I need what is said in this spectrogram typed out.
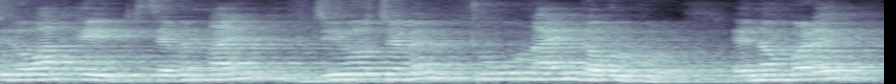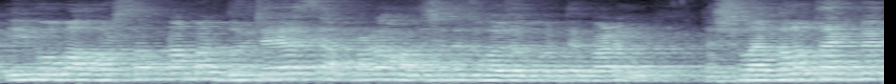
zero one eight seven nine zero seven two nine double four এই নম্বরে ইমো বা হোয়াটসঅ্যাপ নাম্বার দুইটাই আছে, আপনারা আমাদের সাথে যোগাযোগ করতে পারেন। তো সবাই ভালো থাকবেন,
